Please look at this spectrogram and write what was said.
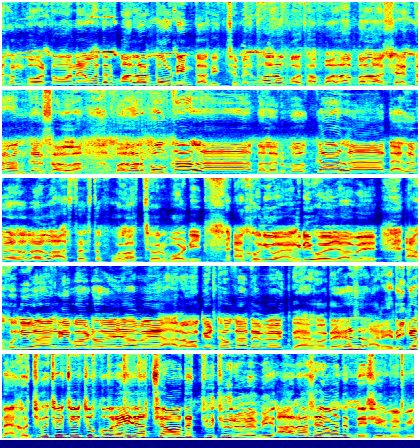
এখন বর্তমানে আমাদের বালার বউ ডিম তা দিচ্ছে। বেশ ভালো কথা। বালা বালা, শয়তান কাসালা বালার বউ কালা, বালার বউ কালা। দেখো দেখো দেখো, আস্তে আস্তে ফোলাচ্ছে ওর বডি এখনই ও অ্যাংরি হয়ে যাবে। এখনই ও অ্যাংরি বার্ড হয়ে যাবে। আর আমাকে ঠোকা দেবে। ওই দেখো, দেখেছ? আর এদিকে দেখো চুচু চুচু করেই যাচ্ছে আমাদের চুচুর বেবি আর আসে আমাদের দেশির বেবি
